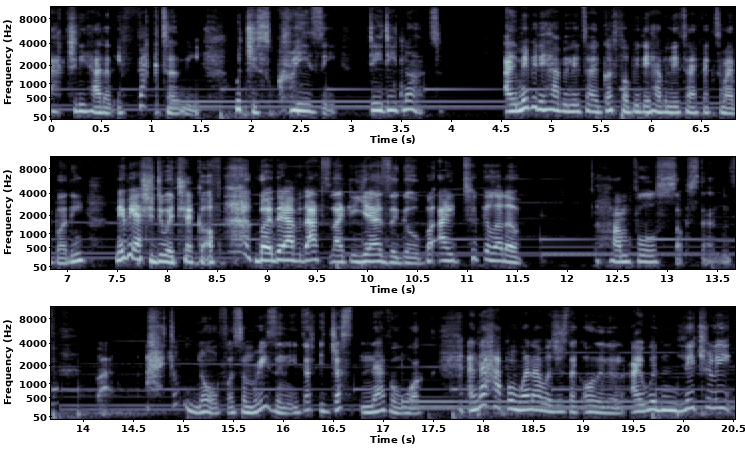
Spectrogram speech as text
actually had an effect on me, which is crazy. They did not and maybe they have a later god forbid they have a later effect on my body maybe i should do a checkup but they have that's like years ago but i took a lot of harmful substance but i don't know for some reason it just it just never worked and that happened when i was just like all alone i would literally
